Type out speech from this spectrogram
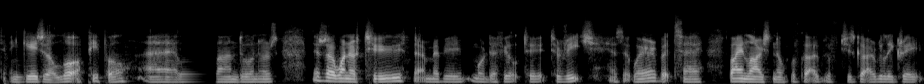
to engage with a lot of people. Uh, landowners. There's a one or two that are maybe more difficult to, to reach, as it were, but uh, by and large, no, we've got a, we've just got a really great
